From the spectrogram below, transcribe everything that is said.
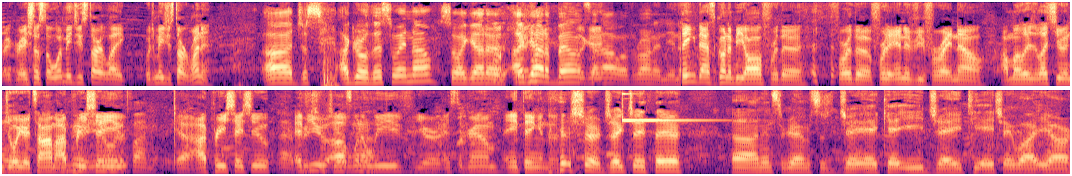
Recreational. So what made you start like? What made you start running? Uh, just I grow this way now, so I gotta I gotta balance Okay. it out with running. You know? I think that's going to be all for the for the for the interview for right now. I'm gonna let you enjoy your time. I I'm here, you appreciate know you. me. Yeah, I appreciate you. I if you you uh, want to leave your Instagram, anything in the sure, Jake J Thayer uh, on Instagram. This is J A K E J T H A Y E R.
